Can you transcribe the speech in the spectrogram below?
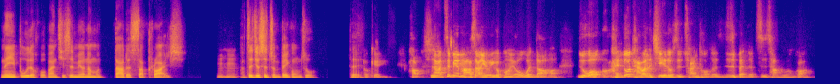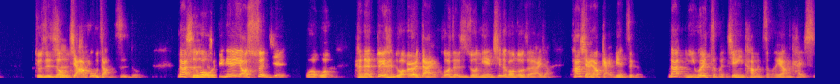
内部的伙伴其实没有那么大的 surprise 嗯哼。啊，这就是准备工作。对，OK，好，那这边马上有一个朋友问到哈，如果很多台湾的企业都是传统的日本的职场文化，就是这种家父长制度。那如果我今天要瞬间，我我可能对很多二代或者是说年轻的工作者来讲，他想要改变这个，那你会怎么建议他们怎么样开始？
